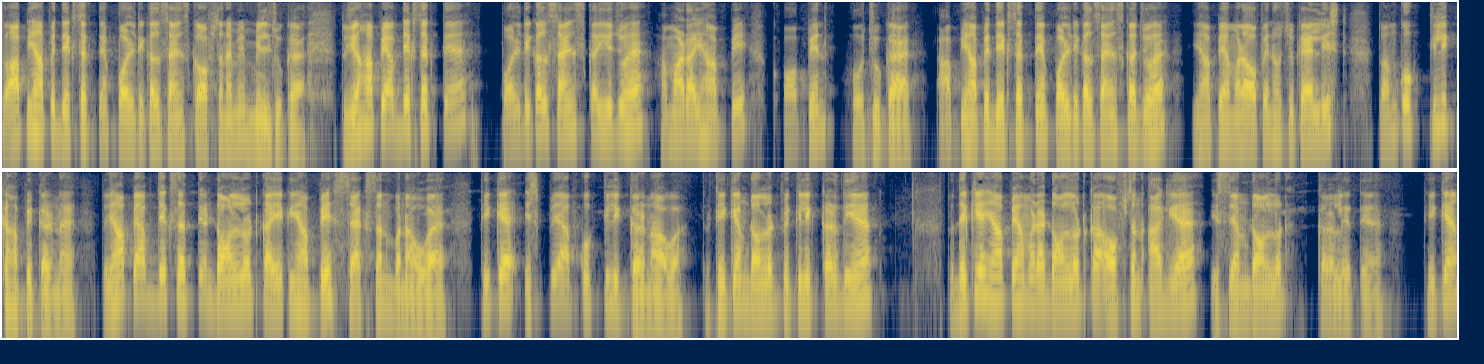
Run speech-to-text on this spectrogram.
तो आप यहाँ पे देख सकते हैं पॉलिटिकल साइंस का ऑप्शन हमें मिल चुका है। तो यहाँ पे आप देख सकते हैं पॉलिटिकल साइंस का ये जो है, हमारा यहाँ पे ओपन हो चुका है। आप यहाँ पे देख सकते हैं पॉलिटिकल साइंस का जो है यहाँ पे हमारा ओपन हो चुका है लिस्ट तो हमको क्लिक कहाँ पे करना है? तो यहाँ पे आप देख सकते हैं डाउनलोड का एक यहाँ पे सेक्शन बना हुआ है, ठीक है? इस पर आपको क्लिक करना होगा। तो ठीक है, हम डाउनलोड पे क्लिक कर दिए हैं। तो देखिए, यहाँ पे हमारा डाउनलोड का ऑप्शन आ गया है, इसे हम डाउनलोड कर लेते हैं, ठीक है?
